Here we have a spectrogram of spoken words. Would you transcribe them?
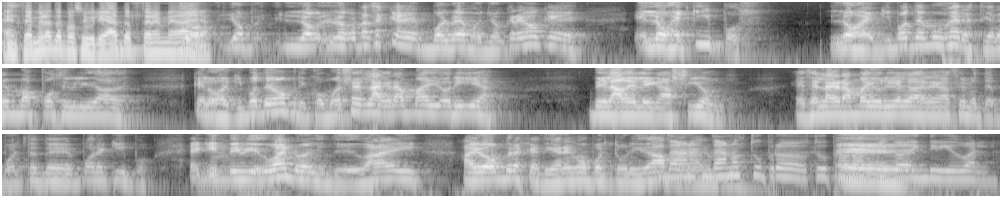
en términos de posibilidades de obtener medallas. Yo, yo- lo, lo que pasa es que volvemos. Yo creo que los equipos, los equipos de mujeres tienen más posibilidades que los equipos de hombres. Y como esa es la gran mayoría de la delegación, esa es la gran mayoría de la delegación, los deportes de, por equipo. En individual no, en individual hay, hay hombres que tienen oportunidad. por Danos, tu, pro- tu pronóstico Eh, de individual.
